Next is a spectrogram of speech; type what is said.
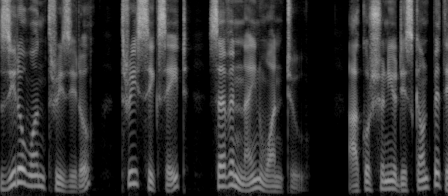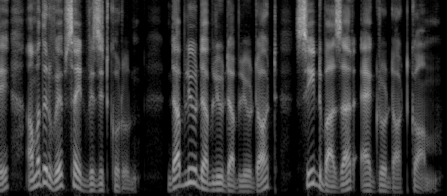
জিরো আকর্ষণীয় ডিসকাউন্ট পেতে আমাদের ওয়েবসাইট ভিজিট করুন www.seedbazaragro.com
